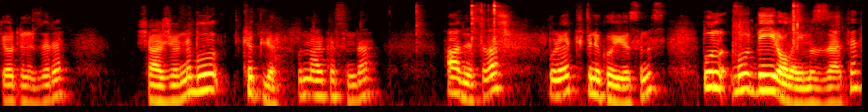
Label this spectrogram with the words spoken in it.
gördüğünüz üzere şarjörünü bu tüplü. Bunun arkasında haznesi var. Buraya tüpünü koyuyorsunuz. Bu, bu değil olayımız zaten.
